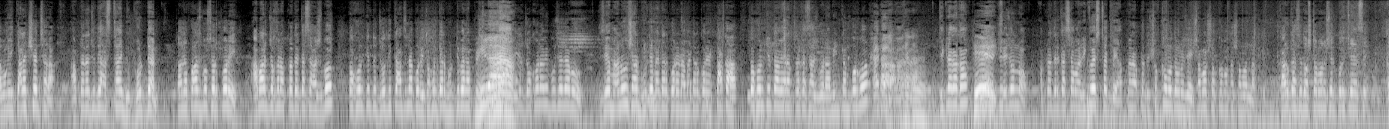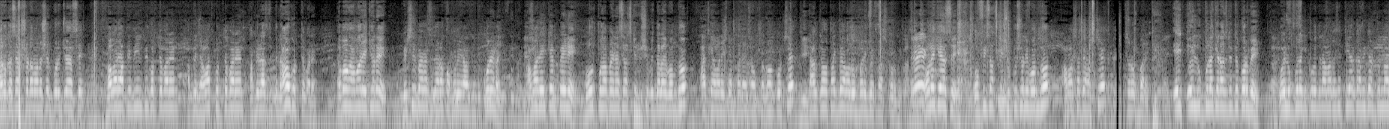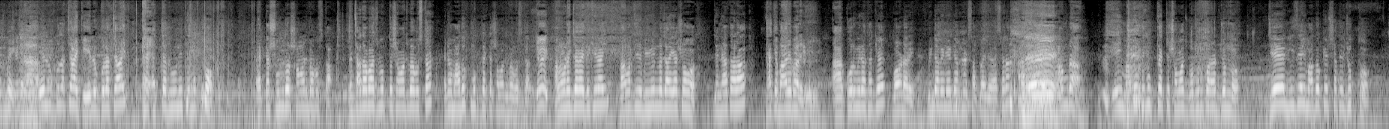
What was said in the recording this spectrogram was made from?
এবং এই কালেকশন ছাড়া আপনারা যদি আস্থায় ভোট দেন তাহলে পাঁচ বছর পরে আবার যখন আপনাদের কাছে আসব তখন কিন্তু যদি কাজ না করি তখন কি আর ভোট দিবেন আপনি? কিন্তু যখন আমি বুঝে যাব যে মানুষ আর ভোটে ম্যাটার করে না ম্যাটার করে টাকা তখন কিন্তু আমি আর আপনার কাছে আসব না। আমি ইনকাম করব ঠিক না কাকা? সেই জন্য আপনাদের কাছে আমার রিকোয়েস্ট থাকবে, আপনারা আপনাদের সক্ষমতা অনুযায়ী, সবার সক্ষমতা সমান না। কারও কাছে দশটা মানুষের পরিচয় আছে, কারও কাছে একশোটা মানুষের পরিচয় আছে। বাবারে, আপনি বিএনপি করতে পারেন, আপনি জামাত করতে পারেন, আপনি রাজনীতি নাও করতে পারেন। এবং আমার এখানে বেশিরভাগ আছে যারা কখনোই রাজনীতি করে নাই। আমার এই ক্যাম্পেইনে বহুত পোলাপাইন আছে আজকে বিশ্ববিদ্যালয় বন্ধ। আজকে আমার এই ক্যাম্পেইনে এসে অংশগ্রহণ করছে। কালকেও থাকবে আবার রোববারে গিয়ে ক্লাস করবে। অনেকে আছে অফিস আজকে শুক্র শনি বন্ধ আমার সাথে আসছে রোববারে। এই ওই লোকগুলাকে রাজনীতি করবে? ওই লোকগুলা কি কোনোদিন আমার কাছে টিয়ার কাবিকার জন্য আসবে? এই লোকগুলা চায় কি? এই লোকগুলা চায় একটা দুর্নীতি মুক্ত একটা সুন্দর সমাজ ব্যবস্থা। চাঁদাবাজ মুক্ত সমাজ ব্যবস্থা এটা মাদক মুক্ত একটা সমাজ ব্যবস্থা। আমরা অনেক জায়গায় দেখি নাই বাংলাদেশের বিভিন্ন জায়গা সহ যে নেতারা থাকে বারে বারে আর কর্মীরা থাকে বর্ডারে ভিটামিন এ ট্যাবলেট সাপ্লাই দেয় আছে না? আমরা এই মাদক মুক্ত একটা সমাজ গঠন করার জন্য যে নিজেই মাদকের সাথে যুক্ত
